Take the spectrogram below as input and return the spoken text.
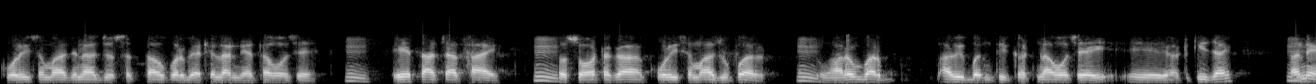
કોળી સમાજના જો સત્તા ઉપર બેઠેલા નેતાઓ છે એ સાચા થાય તો સો ટકા કોળી સમાજ ઉપર વારંવાર આવી બનતી ઘટનાઓ છે એ અટકી જાય. અને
